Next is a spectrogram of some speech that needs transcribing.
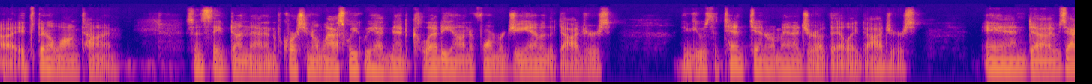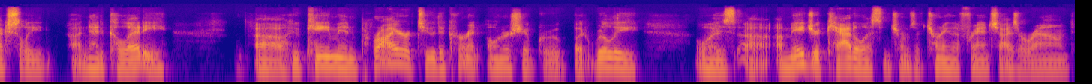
uh, it's been a long time since they've done that. And of course, you know, last week we had Ned Colletti on, a former GM of the Dodgers. I think he was the 10th general manager of the LA Dodgers. And uh, it was actually uh, Ned Colletti uh, who came in prior to the current ownership group, but really was uh, a major catalyst in terms of turning the franchise around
